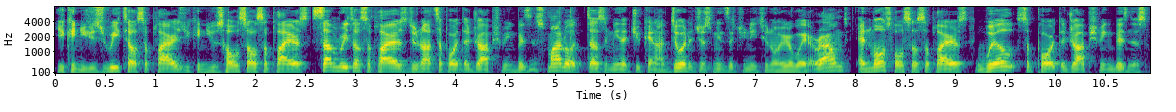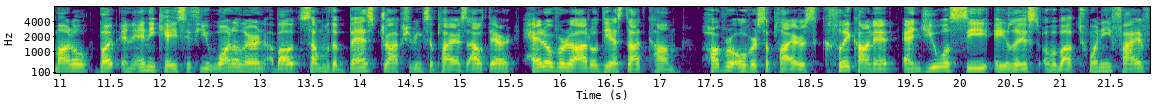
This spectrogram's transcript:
You can use retail suppliers. You can use wholesale suppliers. Some retail suppliers do not support the dropshipping business model. It doesn't mean that you cannot do it. It just means that you need to know your way around. And most wholesale suppliers will support the dropshipping business model. But in any case, if you want to learn about some of the best dropshipping suppliers out there, head over to autods.com hover over suppliers, click on it, and you will see a list of about 25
